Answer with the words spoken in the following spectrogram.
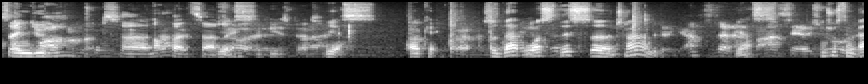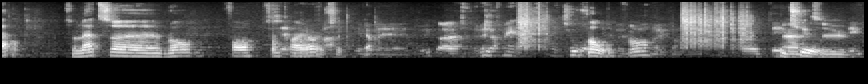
Save And you- one, but uh, not both, sadly. Yes. So. Yes. Okay. So that was this uh, turn. Yes. Interesting battle. So let's uh, roll for some priority. Four. Four. And two.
